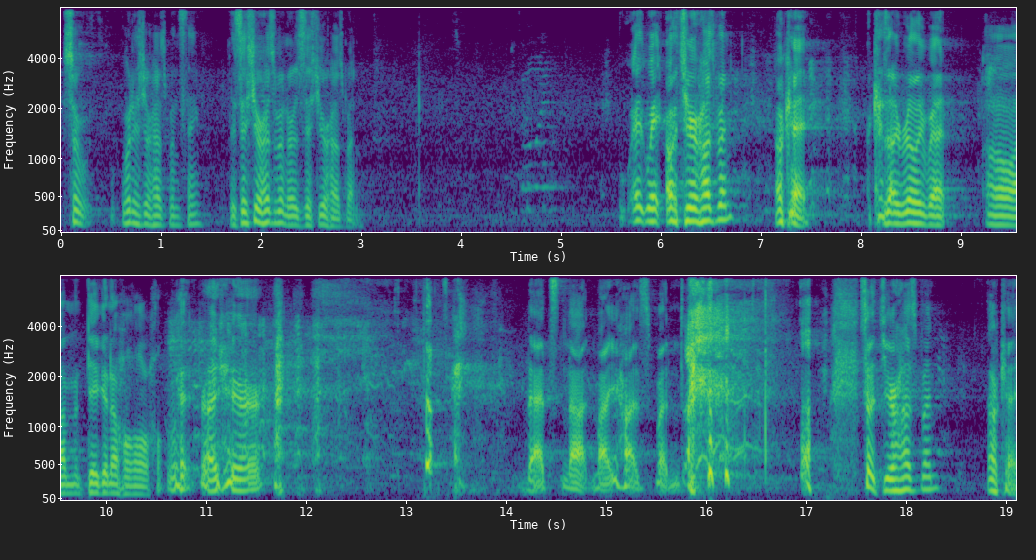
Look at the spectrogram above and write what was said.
So, what is your husband's name? Is this your husband or is this your husband? Wait, wait, oh, it's your husband? Okay. Because I really went, oh, I'm digging a hole right here. that's, that's not my husband. So it's your husband? Okay.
